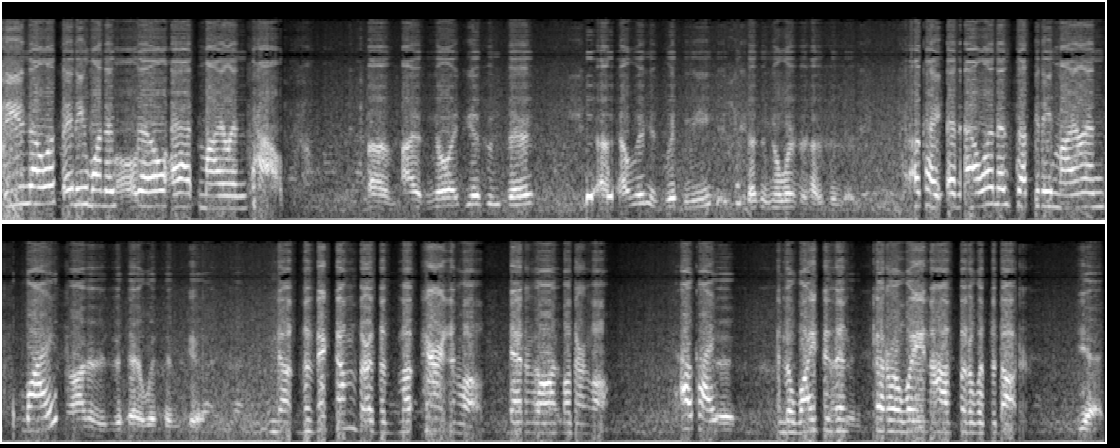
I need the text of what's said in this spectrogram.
Do you know if anyone is still at Myron's house? Um, I have no idea who's there. She, uh, Ellen is with me. She doesn't know where her husband is. Okay, and Ellen is Deputy Myron's wife? Daughter is there with him too. No, the victims are the parent-in-laws, dad-in-law and mother-in-law. Okay. Uh, And the wife is in Federal Way in the hospital with the daughter. yes.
